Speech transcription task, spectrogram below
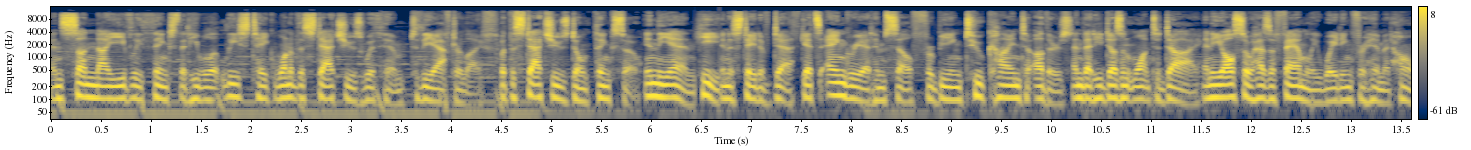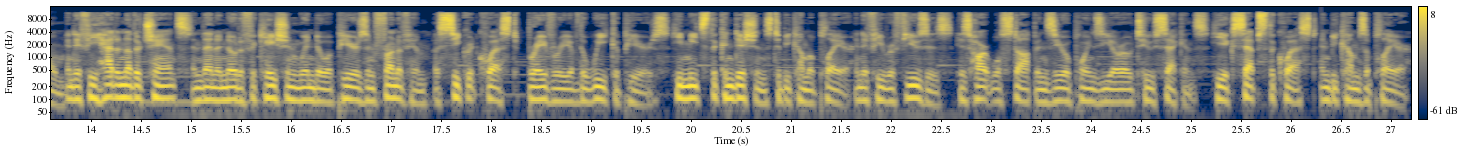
and Sun naively thinks that he will at least take one of the statues with him to the afterlife. But the statues don't think so. In the end, he, in a state of death, gets angry at himself for being too kind to others, and that he doesn't want to die, and he also has a family waiting for him at home. And if he had another chance, and then a notification window appears in front of him, a secret quest, Bravery of the Weak appears. He meets the conditions to become a player, and if he refuses, his heart will stop in 0.02 seconds. He accepts the quest and becomes a player.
